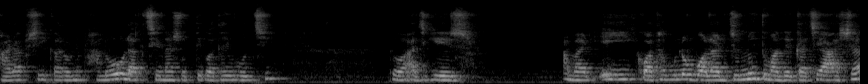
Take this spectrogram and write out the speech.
খারাপ, সেই কারণে ভালোও লাগছে না, সত্যি কথাই বলছি। তো আজকের আমার এই কথাগুলো বলার জন্যই তোমাদের কাছে আসা।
